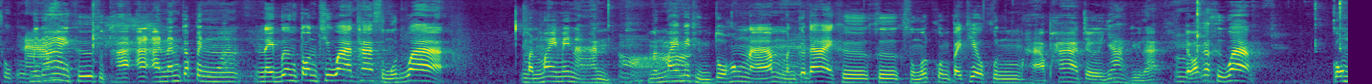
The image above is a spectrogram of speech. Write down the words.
ชุบน้ำไม่ได้คือสุดท้ายอะอันนั้นก็เป็นในเบื้องต้นที่ว่าถ้าสมมุติว่ามันไหม้ไม่นานอ๋อมันไหม้ไม่ถึงตัวห้องน้ำมันก็ได้คือ คือสมมุติคุณไปเที่ยวคุณหาผ้าเจอยากอยู่แล้วแต่ว่าก็คือว่าก้ม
